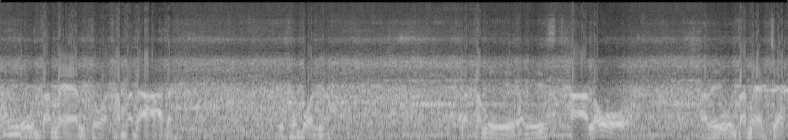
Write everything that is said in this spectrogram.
อันนี้อุลตร้าแมนตัวธรรมดานะอยู่ข้างบนนะแล้วก็มีอันนี้ทาโร่อันนี้อุลตร้าแมนแจ็ค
